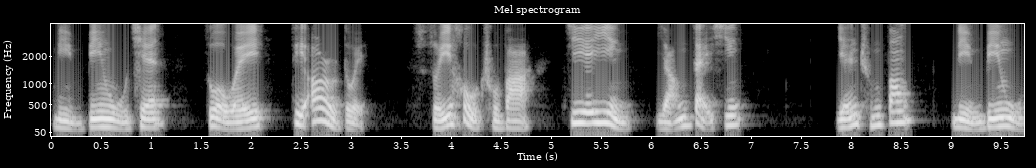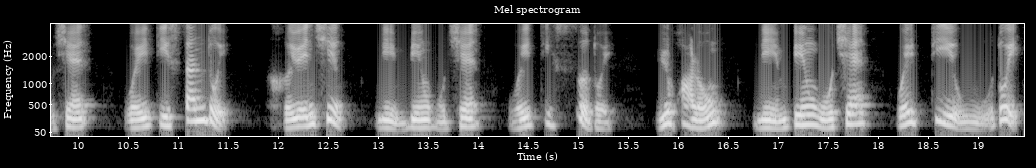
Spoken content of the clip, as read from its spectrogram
领兵五千，作为第二队，随后出发接应杨再兴。严成方领兵五千，为第三队；何元庆领兵五千，为第四队；于化龙领兵五千，为第五队；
